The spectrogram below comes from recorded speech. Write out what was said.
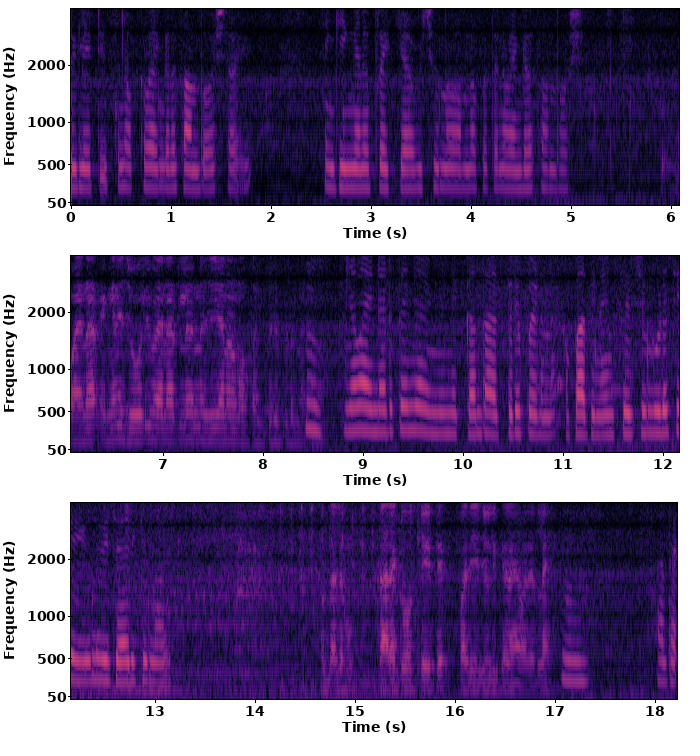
റിലേറ്റീവ്സിനൊക്കെ ഭയങ്കര സന്തോഷമായി എനിക്കിങ്ങനെ പ്രഖ്യാപിച്ചു എന്ന് പറഞ്ഞപ്പോൾ തന്നെ ഭയങ്കര സന്തോഷം. വയനാട് എങ്ങനെ ജോലി വയനാട്ടിൽ തന്നെ ചെയ്യാനാണോ താല്പര്യപ്പെടുന്നത്? ഞാൻ വയനാട് തന്നെയാണ് നിൽക്കാൻ താല്പര്യപ്പെടുന്നത്. അപ്പോൾ അതിനനുസരിച്ചും കൂടെ ചെയ്യുമെന്ന് വിചാരിക്കുന്നവർ എന്തായാലും കാലൊക്കെ ഓക്കെ ആയിട്ട് പതിയെ ജോലിക്ക് ഇറങ്ങാൻ പറ്റില്ലേ അതെ.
